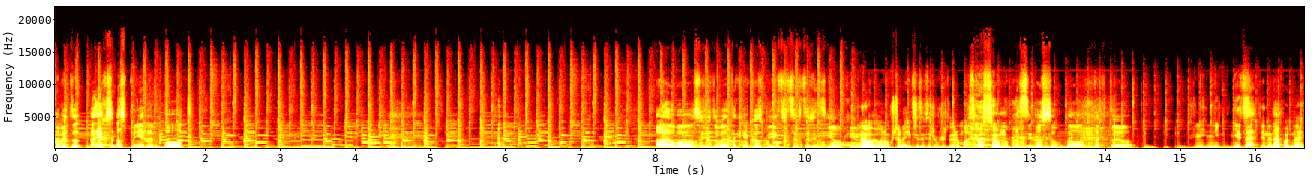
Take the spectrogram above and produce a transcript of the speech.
aby to, a jak se aspoň jeden bod. Ale obávám se, že to bude taky jako zbylých 30 vteřin znělky. No, ono už to není 30 vteřin, už je to jenom asi 8. Asi 8, no, tak to jo. Ni, ni, nic Ne, tě nenapadne.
